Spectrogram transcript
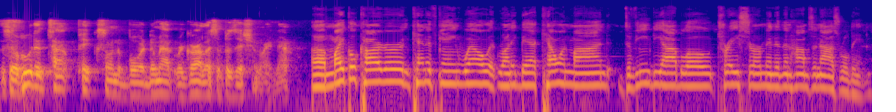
So, who are the top picks on the board, no matter regardless of position right now? Uh, Michael Carter and Kenneth Gainwell at running back, Kellen Mond, Divine Deablo, Trey Sermon, and then Hamsah Nasirildeen.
